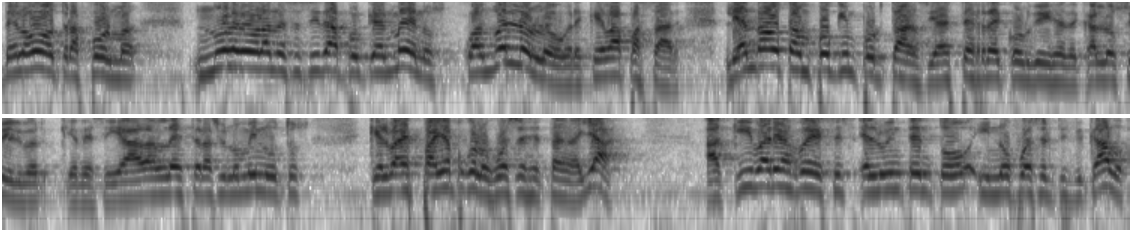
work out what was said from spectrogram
De la otra forma, no le veo la necesidad, porque al menos cuando él lo logre, ¿qué va a pasar? Le han dado tan poca importancia a este récord Guinness de Carlos Silver, que decía Adam Lester hace unos minutos, que él va a España porque los jueces están allá. Aquí varias veces él lo intentó y no fue certificado.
